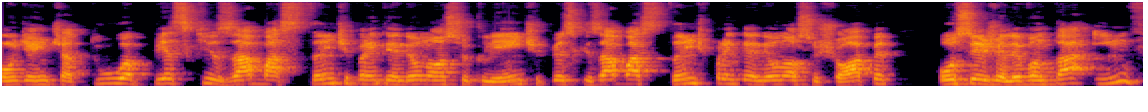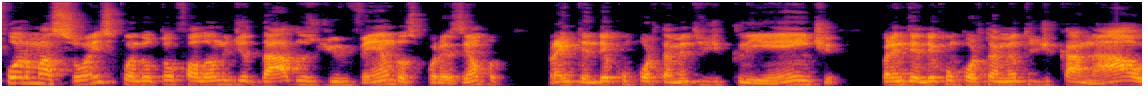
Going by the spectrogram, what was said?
onde a gente atua, pesquisar bastante para entender o nosso cliente, pesquisar bastante para entender o nosso shopper, ou seja, levantar informações, quando eu estou falando de dados de vendas, por exemplo, para entender comportamento de cliente, para entender comportamento de canal,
